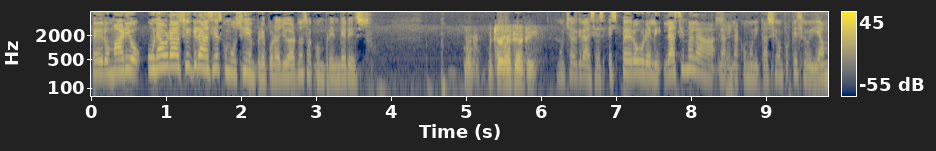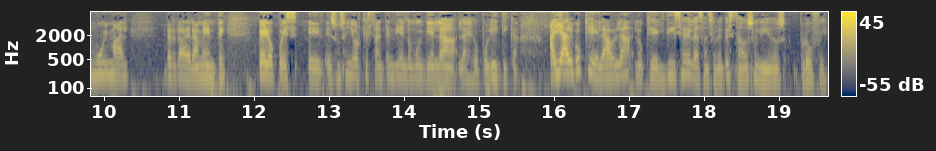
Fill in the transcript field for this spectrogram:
Pedro Mario, un abrazo y gracias como siempre por ayudarnos a comprender esto. Bueno, muchas gracias a ti. Muchas gracias. Es Pedro Ureli. Lástima la, la- Sí. la comunicación porque se oía muy mal, verdaderamente, pero pues eh, es un señor que está entendiendo muy bien la, la geopolítica. Hay algo que él habla, lo que él dice de las sanciones de Estados Unidos, profe.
